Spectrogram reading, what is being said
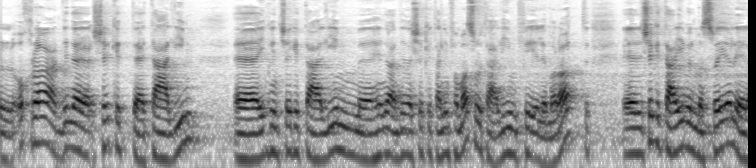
الأخرى عندنا شركة تعليم آه، يمكن شركة تعليم آه، هنا عندنا شركة تعليم في مصر وتعليم في الإمارات. آه، شركة التعليم المصرية اللي هي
